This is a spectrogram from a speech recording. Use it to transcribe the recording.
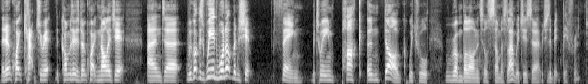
they don't quite capture it. The commentators don't quite acknowledge it. And uh, we've got this weird one upmanship thing between Pac and Dogg, which will rumble on until SummerSlam, which is uh, which is a bit different.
